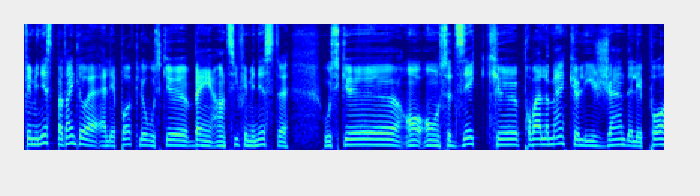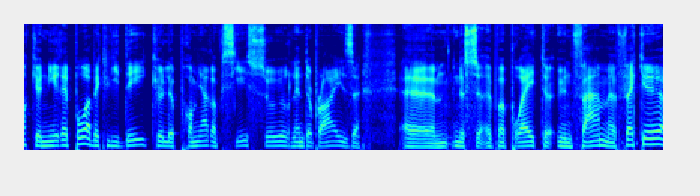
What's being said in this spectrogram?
féministe peut-être à, l'époque, où ce que, ben, anti-féministe, où ce que on, se disait que probablement que les gens de l'époque n'iraient pas avec l'idée que le premier officier sur l'Enterprise euh, ne euh, pourrait être une femme. Fait que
